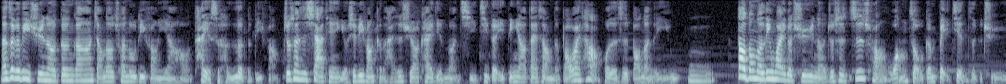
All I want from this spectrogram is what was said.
那这个地区呢，跟刚刚讲到的川路地方一样哈，它也是很冷的地方。就算是夏天，有些地方可能还是需要开一点暖气，记得一定要带上你的薄外套或者是保暖的衣物。嗯。道东的另外一个区域呢，就是知床、王走跟北见这个区域。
